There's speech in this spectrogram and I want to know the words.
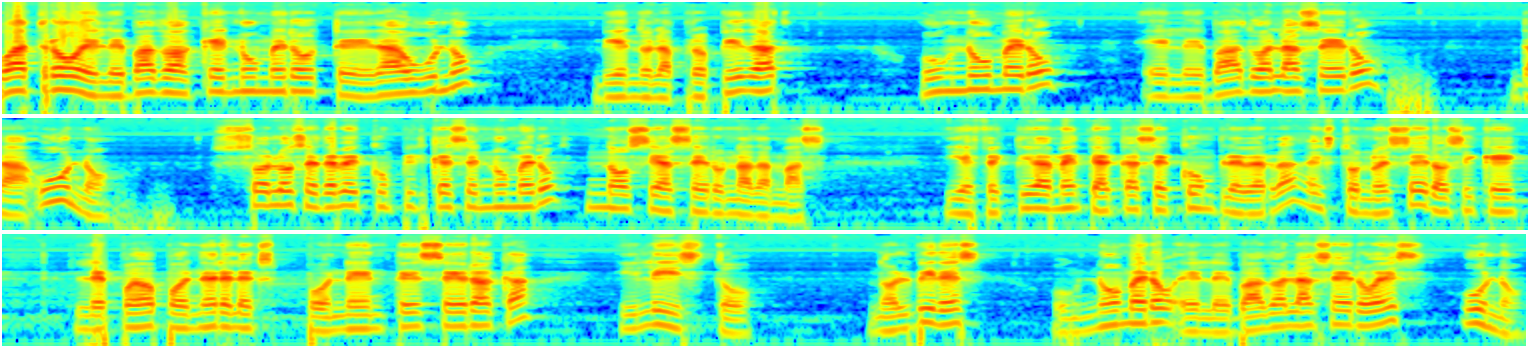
4 elevado a qué número te da 1, viendo la propiedad, un número elevado a la 0 da 1. Solo se debe cumplir que ese número no sea 0 nada más. Y efectivamente acá se cumple, ¿verdad? Esto no es 0, así que le puedo poner el exponente 0 acá y listo. No olvides, un número elevado a la 0 es 1.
